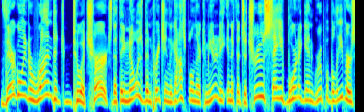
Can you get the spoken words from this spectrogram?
they're going to run to, to a church that they know has been preaching the gospel in their community. And if it's a true, saved, born again group of believers,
